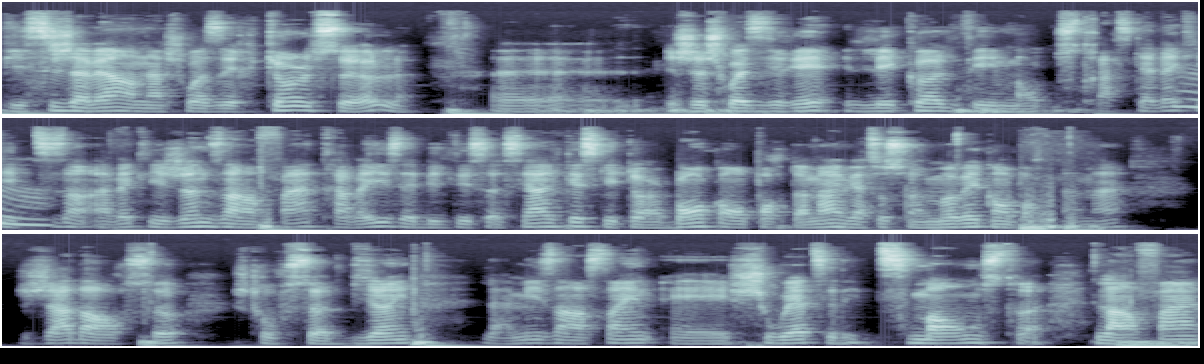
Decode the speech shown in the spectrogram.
Puis si j'avais à en à choisir qu'un seul, euh, je choisirais l'école des monstres. Parce qu'avec les Hmm. petits, avec les jeunes enfants, travailler les habiletés sociales, qu'est-ce qui est un bon comportement versus un mauvais comportement, j'adore ça. Je trouve ça bien. La mise en scène est chouette, c'est des petits monstres. L'enfant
